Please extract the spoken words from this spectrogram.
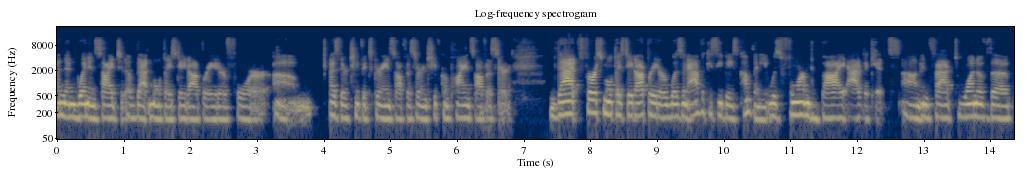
and then went inside to, of that multi-state operator for um, as their chief experience officer and chief compliance officer. That first multi state operator was an advocacy based company. It was formed by advocates. Um, in fact, one of the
